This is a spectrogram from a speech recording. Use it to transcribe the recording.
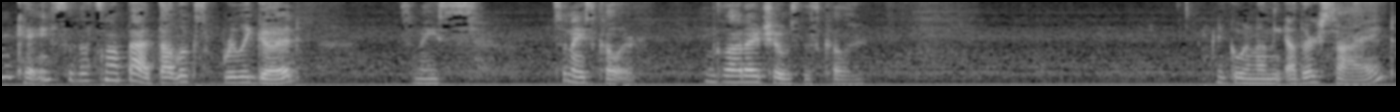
Okay, so that's not bad. That looks really good. It's a nice, it's a nice color. I'm glad I chose this color. Gonna go in on the other side.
